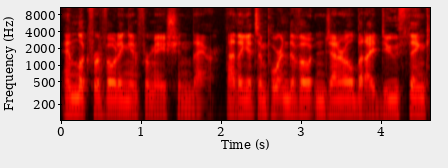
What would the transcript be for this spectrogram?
and look for voting information there. I think it's important to vote in general, but I do think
